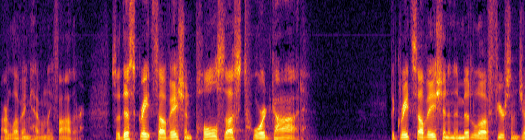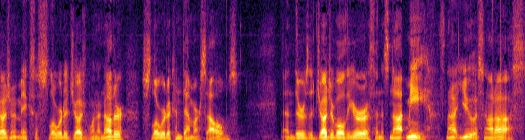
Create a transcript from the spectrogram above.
our loving heavenly Father. So, this great salvation pulls us toward God. The great salvation in the middle of fearsome judgment makes us slower to judge one another, slower to condemn ourselves. And there's a judge of all the earth, and it's not me, it's not you, it's not us.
